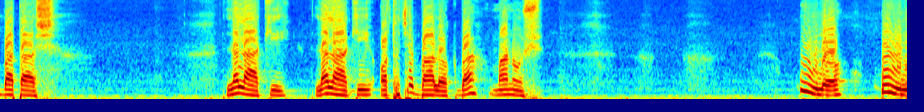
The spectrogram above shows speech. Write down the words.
বাতাস লালাকি লালাকি অর্থ হচ্ছে বালক বা মানুষ উলো, উল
